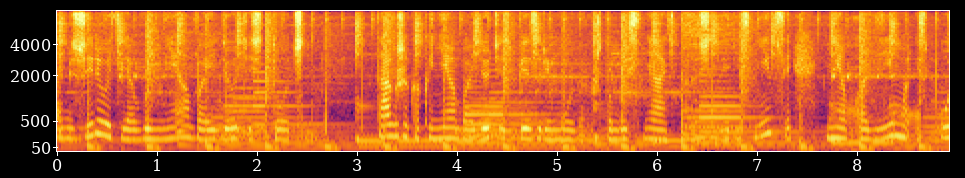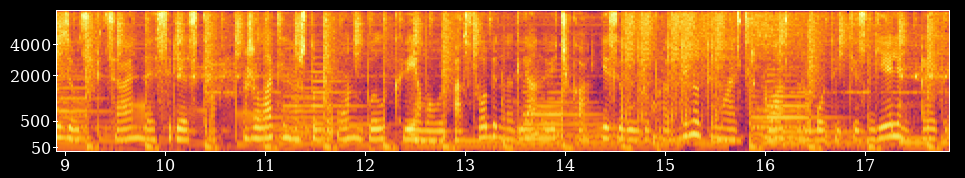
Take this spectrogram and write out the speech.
обезжиривателя вы не обойдетесь точно так же, как и не обойдетесь без ремувера. Чтобы снять наращенные ресницы, необходимо использовать специальное средство. Желательно, чтобы он был кремовый, особенно для новичка. Если вы уже продвинутый мастер, классно работаете с гелем, это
